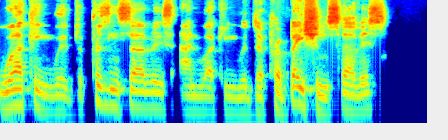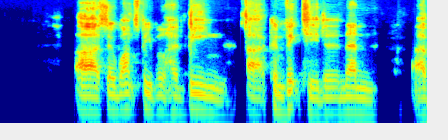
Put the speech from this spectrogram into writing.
working with the prison service and working with the probation service. Uh, so once people had been uh, convicted and then uh,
